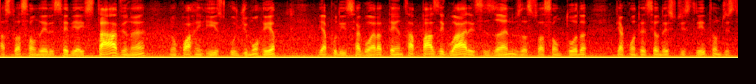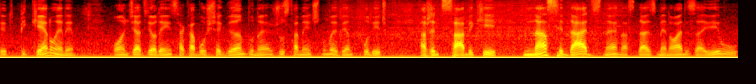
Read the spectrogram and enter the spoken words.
A situação dele seria estável, né? não corre risco de morrer. E a polícia agora tenta apaziguar esses ânimos, a situação toda que aconteceu nesse distrito, é um distrito pequeno, René, onde a violência acabou chegando né, justamente num evento político. A gente sabe que nas cidades, né, nas cidades menores aí, o,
